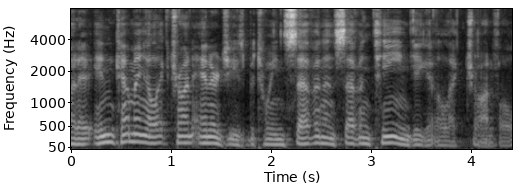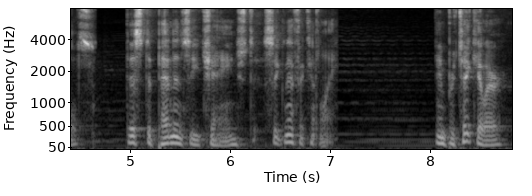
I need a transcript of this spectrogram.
but at incoming electron energies between 7 and 17 gigaelectron volts, this dependency changed significantly. In particular,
